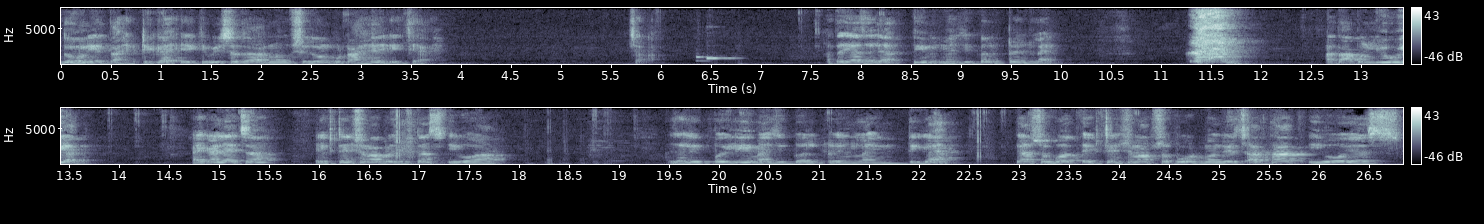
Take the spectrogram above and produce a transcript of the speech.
दोन येत आहे. ठीक आहे? एकवीस हजार नऊशे दोन कुठं आहे? इथे आहे. चला. आता या झाल्या तीन मॅजिकल ट्रेन लाईन आता आपण लिहूयात. काय काय लिहायचं extension of resistance U R झाली पहिली मॅजिकल ट्रेन लाईन ठीक आहे? त्यासोबत एक्सटेन्शन ऑफ सपोर्ट म्हणजेच अर्थात E O S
